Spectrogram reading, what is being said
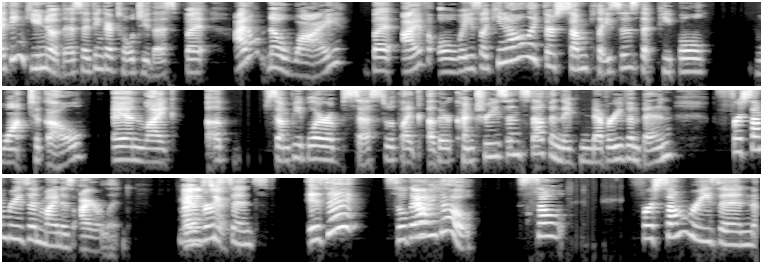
I think you know this. I think I've told you this, but I don't know why. But I've always like you know like there's some places that people want to go, and like uh, some people are obsessed with like other countries and stuff, and they've never even been. For some reason, mine is Ireland. Mine Ever too. since, is it? So there Yeah. we go. So for some reason,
